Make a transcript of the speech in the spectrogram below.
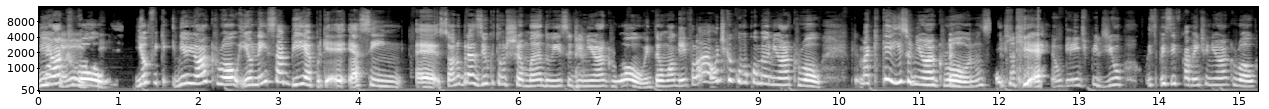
New York é Roll. Esse? E eu fiquei. New York Roll, e eu nem sabia, porque, é, é assim, é, só no Brasil que estão chamando isso de New York Roll. Então alguém falou: ah, onde que eu vou comer o New York Roll? Falei, mas o que, que, é isso, New York Roll? Eu não sei o que, que é. Um cliente pediu especificamente o New York Roll.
